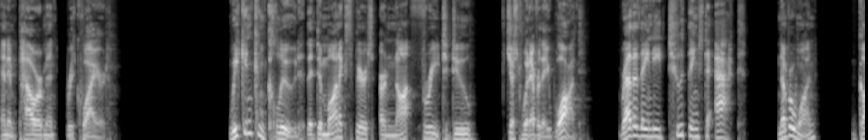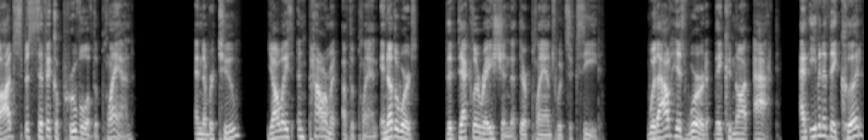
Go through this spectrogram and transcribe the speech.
and empowerment required. We can conclude that demonic spirits are not free to do just whatever they want. Rather, they need two things to act. Number one, God's specific approval of the plan. And number two, Yahweh's empowerment of the plan. In other words, the declaration that their plans would succeed. Without his word, they could not act. And even if they could,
